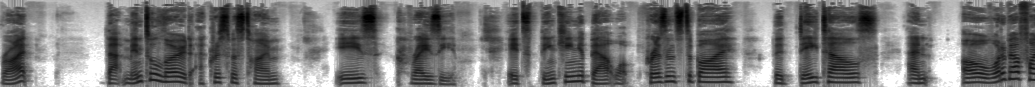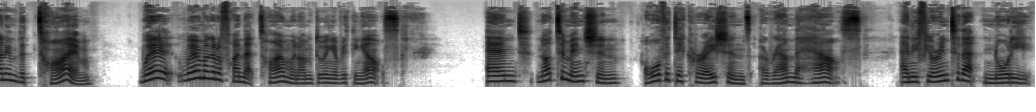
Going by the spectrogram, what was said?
right? that mental load at Christmas time is crazy. It's thinking about what presents to buy, the details, and oh, what about finding the time? Where where am I going to find that time when I'm doing everything else? And not to mention all the decorations around the house. And if you're into that naughty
